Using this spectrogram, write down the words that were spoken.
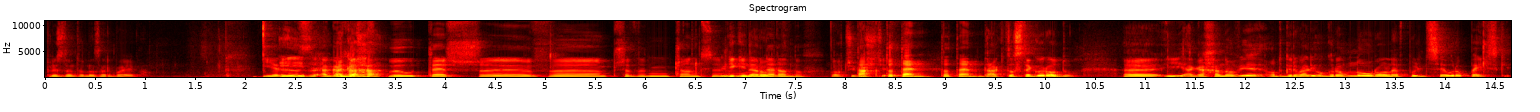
prezydenta Nazarbajewa. Jeden I z Agaha był też e, w przewodniczącym Ligi Narodów. Narodów. Oczywiście. Tak, to ten, to ten. Tak, to z tego rodu. E, I Agahanowie odgrywali ogromną rolę w polityce europejskiej.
